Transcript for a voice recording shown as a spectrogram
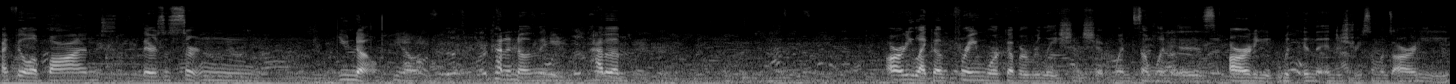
I feel a bond. There's a certain you know, you know, you kind of know, and then you have a already like a framework of a relationship when someone is already within the industry, someone's already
